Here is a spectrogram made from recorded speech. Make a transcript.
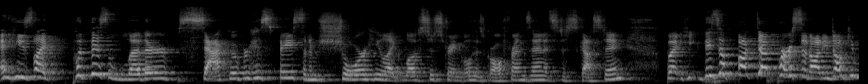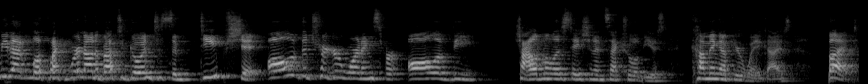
and he's like put this leather sack over his face that I'm sure he like loves to strangle his girlfriends in. It's disgusting. But he, is a fucked up person, Audie. Don't give me that look like we're not about to go into some deep shit. All of the trigger warnings for all of the child molestation and sexual abuse coming up your way, guys. But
